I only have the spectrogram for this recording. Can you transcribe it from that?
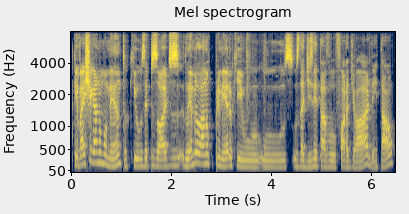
porque vai chegar no momento que os episódios. Lembra lá no primeiro que o- os, os da Disney estavam fora de ordem e tal?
